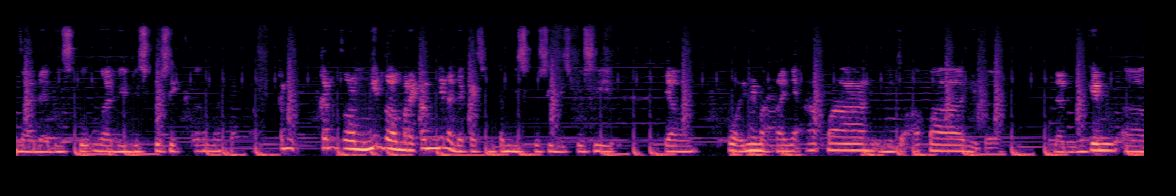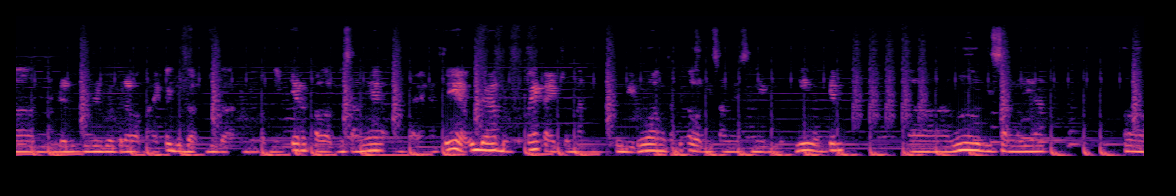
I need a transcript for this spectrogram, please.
nggak ada disku nggak didiskusikan kan kan kalau mungkin kalau mereka mungkin ada kayak semacam diskusi-diskusi yang wah ini maknanya apa ini tuh apa gitu dan mungkin um, dari, dari beberapa mereka juga juga berpikir kalau misalnya NFT ya udah bentuknya kayak cuman 2D doang tapi kalau misalnya seni ini mungkin uh, lu bisa melihat uh,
